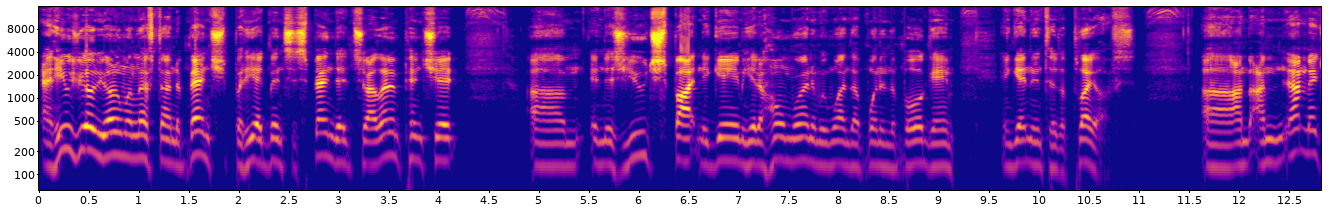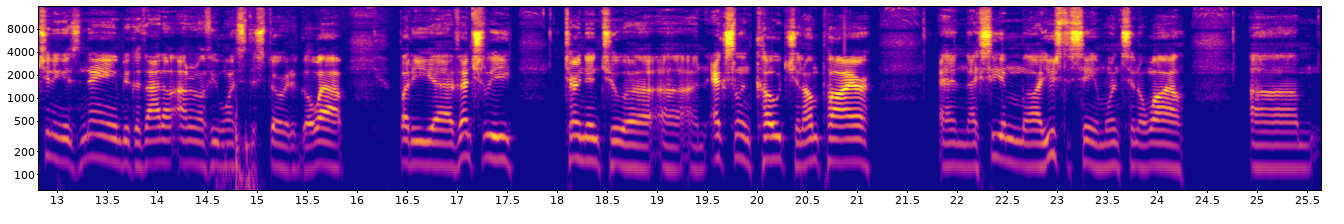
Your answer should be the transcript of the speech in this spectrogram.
And he was really the only one left on the bench, but he had been suspended. So I let him pinch hit um, in this huge spot in the game. He had a home run, and we wound up winning the ball game and getting into the playoffs. Uh, I'm, I'm not mentioning his name because I don't, I don't know if he wants the story to go out, but he uh, eventually turned into a, a, an excellent coach and umpire. And I see him. Uh, I used to see him once in a while. Um,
